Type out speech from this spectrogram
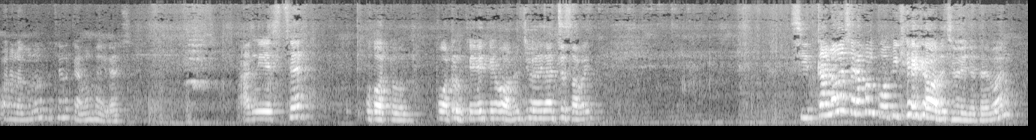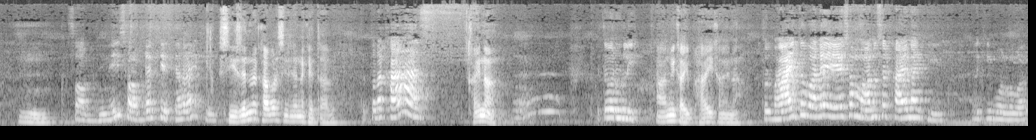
করলাগুলো যেন কেমন হয়ে গেছে। আর নিয়ে এসছে পটল। পটল খেয়ে খেয়ে অরুচি হয়ে যাচ্ছে সবাই। শীতকালেও সেরকম কপি খেয়ে খেয়ে অরুচি হয়ে যেতে বল সব দিনেই সবটা খেতে হয়। সিজনের খাবার সিজনে খেতে হবে। তোরা খাস? খাই না? তোর রুলি আমি খাই ভাই খাই না। তোর ভাই তো বলে এসব মানুষে খায় নাকি? তাহলে কি বলব বল?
